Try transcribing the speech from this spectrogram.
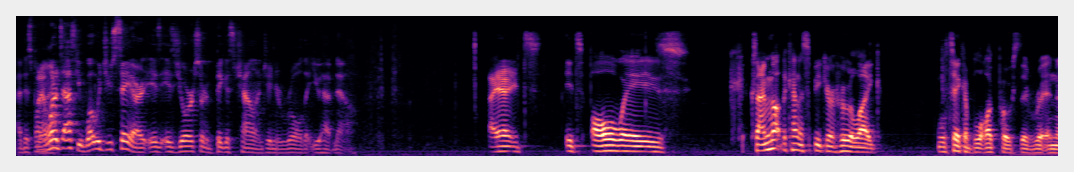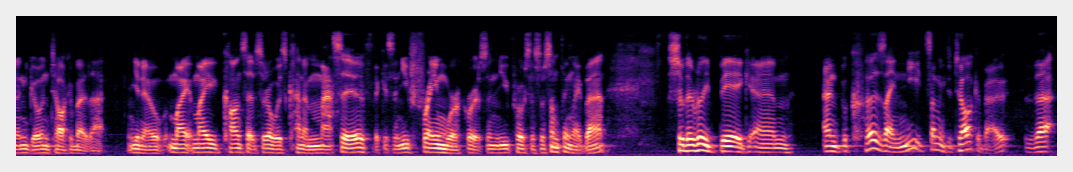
at this point. Right. I wanted to ask you, what would you say are is, is your sort of biggest challenge in your role that you have now? I, it's it's always because I'm not the kind of speaker who like will take a blog post they've written and go and talk about that. You know, my my concepts are always kind of massive, like it's a new framework or it's a new process or something like that. So they're really big. Um, and because I need something to talk about, that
